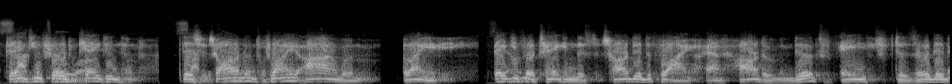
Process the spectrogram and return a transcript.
Thank you for taking them. This is Arden Fly Island. Blaney. Thank you for taking this chartered flight and heart of Dukes a deserted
